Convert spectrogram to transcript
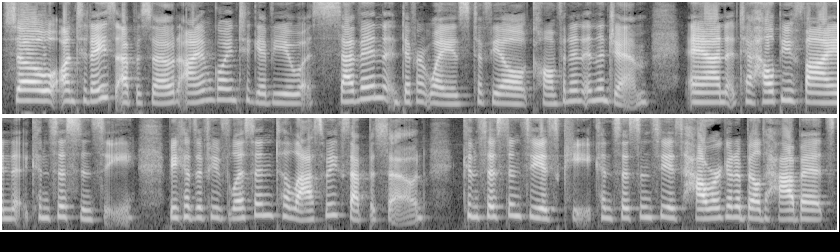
So, on today's episode, I am going to give you seven different ways to feel confident in the gym and to help you find consistency. Because if you've listened to last week's episode, consistency is key. Consistency is how we're going to build habits,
